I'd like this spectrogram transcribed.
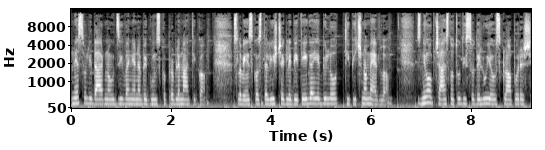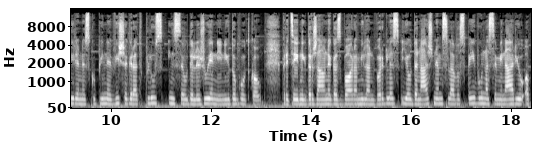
nesolidarno odzivanje na begunsko problematiko. Slovensko stališče glede tega je bilo tipično medlo. Z njo občasno tudi sodeluje v sklopu razširjene skupine Višegrad Plus in se udeležuje njenih dogodkov. Predsednik državnega zbora Milan Brgles je v današnjem slavospevu na seminarju ob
